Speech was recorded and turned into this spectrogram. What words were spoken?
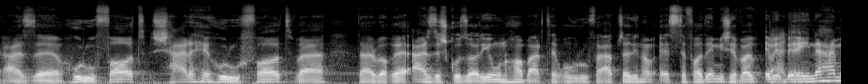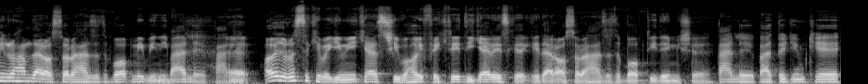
از حروفات شرح حروفات و در واقع ارزش گذاری اونها بر طبق حروف ابجد اینها استفاده میشه و بله. به عینه همین رو هم در آثار حضرت باب می‌بینیم. بله بله. آیا درسته که بگیم یکی از شیوه های فکری دیگری است که در آثار حضرت باب دیده میشه؟ بله بعد بگیم که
